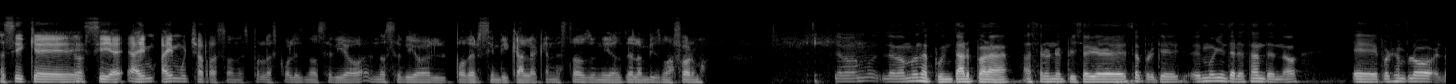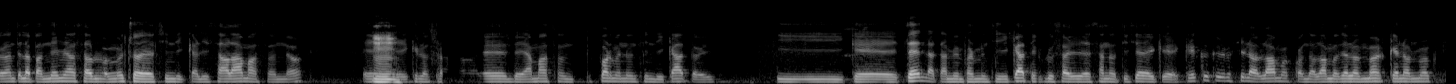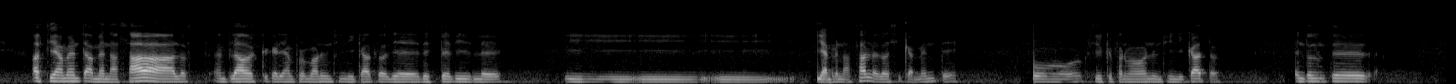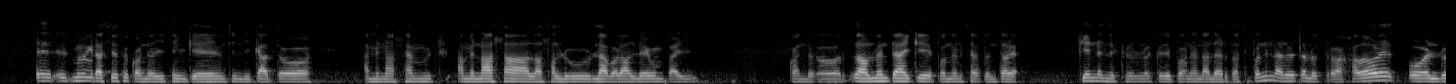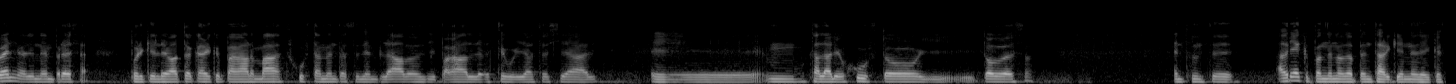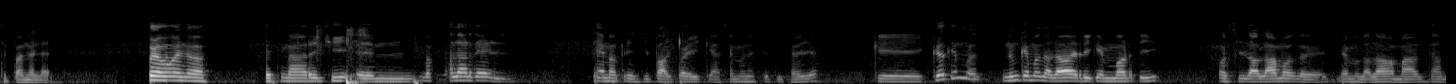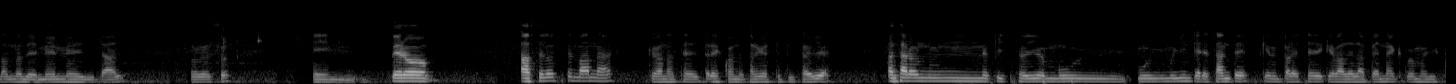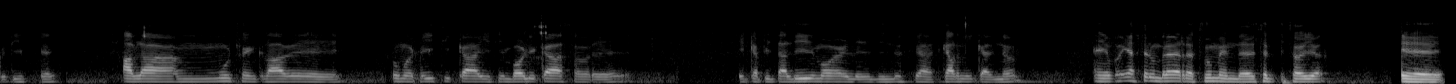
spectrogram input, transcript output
Así que sí, hay, hay, muchas razones por las cuales no se, dio, no se dio el poder sindical acá en Estados Unidos de la misma forma. Le vamos, le vamos a apuntar para hacer un episodio de eso porque es muy interesante, ¿no? Eh, por ejemplo, durante la pandemia se habló mucho de sindicalizar Amazon, ¿no? Eh, que los trabajadores de Amazon formen un sindicato y y que Tesla también forme un sindicato. Incluso hay esa noticia de que, creo que, creo que sí lo hablamos cuando hablamos de Elon Musk, que Elon Musk activamente amenazaba a los empleados que querían formar un sindicato de despedirle y, y, básicamente por si que formaban un sindicato. Entonces, es, muy gracioso cuando dicen que un sindicato amenaza, mucho, amenaza la salud laboral de un país cuando realmente hay que ponerse a pensar quién es los que le ponen alerta. ¿Se ponen alerta los trabajadores o el dueño de una empresa? Porque le va a tocar que pagar más justamente a sus empleados y pagarles seguridad social, eh, un salario justo y todo eso. Entonces, habría que ponernos a pensar quién es el que se pone alerta. Pero bueno, estimado Richie, em, vamos a hablar del tema principal por el que hacemos este episodio que creo que nunca hemos hablado de Rick and Morty, o si lo hablamos, de, hemos hablado más hablando de memes y tal, todo eso. Em, pero hace dos semanas, que van a ser tres cuando salga este episodio, lanzaron un episodio muy, muy, muy interesante que me parece que vale la pena que podemos discutir. Que habla mucho en clave humorística y simbólica sobre el capitalismo, la industria cárnicas, ¿no? Eh, voy a hacer un breve resumen de este episodio. Eh,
